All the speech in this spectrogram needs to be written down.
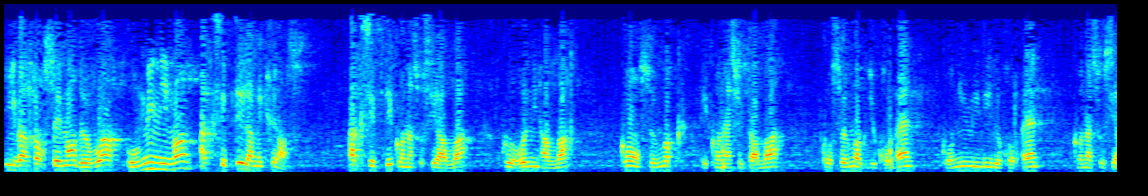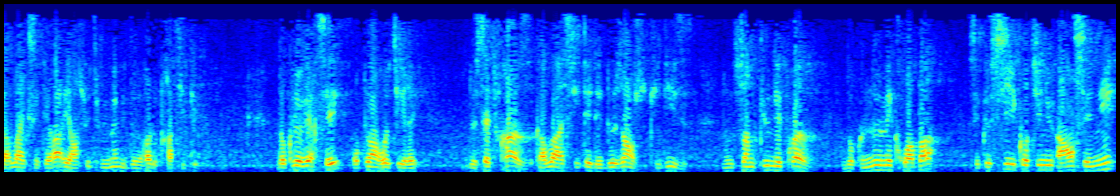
il va forcément devoir au minimum accepter la mécréance. Accepter qu'on associe Allah, qu'on renie Allah, qu'on se moque et qu'on insulte Allah, qu'on se moque du Coran, qu'on humilie le Coran, qu'on associe Allah, etc. Et ensuite lui-même il devra le pratiquer. Donc le verset, on peut en retirer de cette phrase qu'Allah a citée des deux anges qui disent Nous ne sommes qu'une épreuve, donc ne m'écrois pas, c'est que s'il continue à enseigner,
